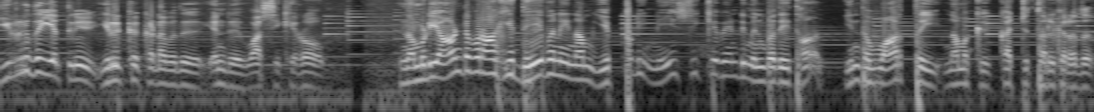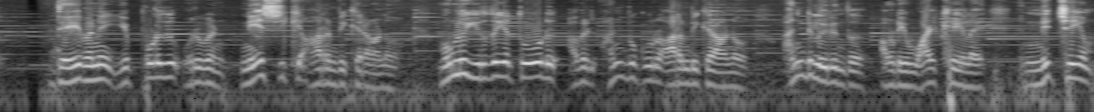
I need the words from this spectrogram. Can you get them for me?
இருதயத்தில் இருக்க கடவுது என்று வாசிக்கிறோம். நம்முடைய ஆண்டவராகிய தேவனை நாம் எப்படி நேசிக்க வேண்டும் என்பதை தான் இந்த வார்த்தை நமக்கு கற்றுத் தருகிறது தேவனை எப்பொழுது ஒருவன் நேசிக்க ஆரம்பிக்கிறானோ முழு இருதயத்தோடு அவரில் அன்பு கூற ஆரம்பிக்கிறானோ அன்றிலிருந்து அவருடைய வாழ்க்கையில நிச்சயம்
